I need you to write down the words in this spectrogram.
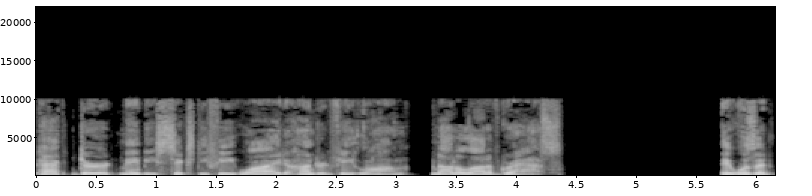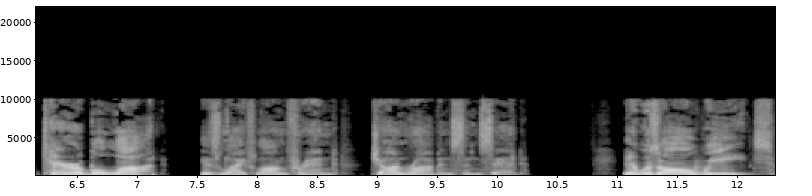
Packed dirt, maybe 60 feet wide, a 100 feet long, not a lot of grass. It was a terrible lot, his lifelong friend, John Robinson, said. It was all weeds.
